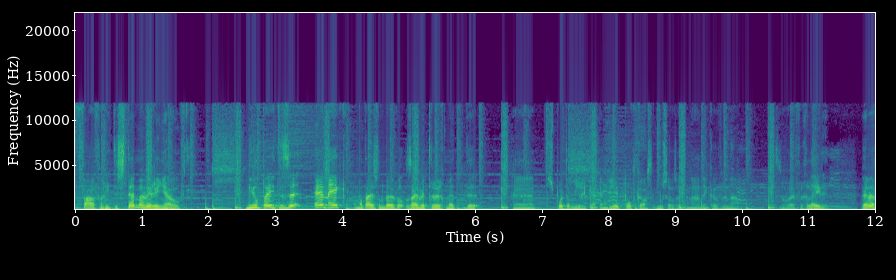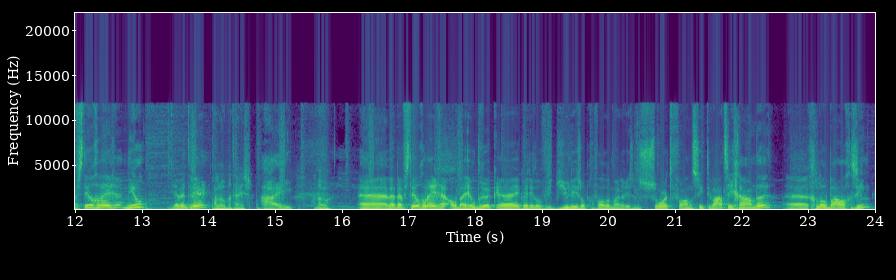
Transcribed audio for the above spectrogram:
favoriete stemmen weer in je hoofd. Neil Petersen en ik, Matthijs van der Beukel, zijn weer terug met de uh, Sport Amerika NBA podcast. Ik moest zelfs even nadenken over de naam. Het is al even geleden. We hebben even stilgelegen. Niel, jij bent er weer. Hallo Matthijs. Hi. Hallo. Uh, we hebben even stilgelegen, allebei heel druk. Uh, ik weet niet of het jullie is opgevallen, maar er is een soort van situatie gaande, globaal gezien.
